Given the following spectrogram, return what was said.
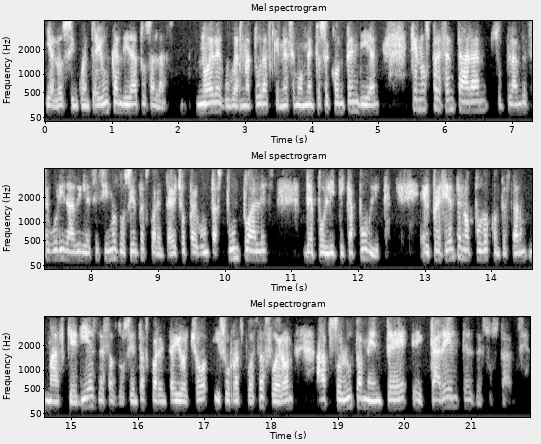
y a los 51 candidatos a las nueve gubernaturas que en ese momento se contendían, que nos presentaran su plan de seguridad y les hicimos 248 preguntas puntuales de política pública. El presidente no pudo contestar más que 10 de esas 248 y sus respuestas fueron absolutamente eh, carentes de sustancia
